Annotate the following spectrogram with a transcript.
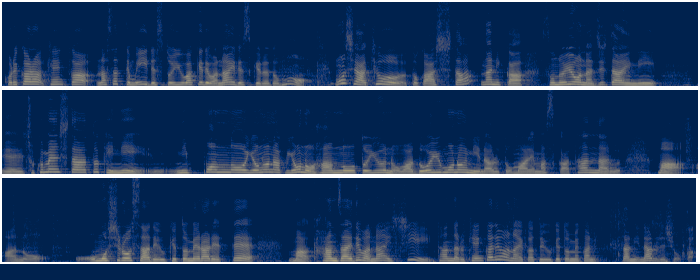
これから喧嘩なさってもいいですというわけではないですけれども、もしや今日とか明日何かそのような事態に、えー直面したときに、日本の世の中、世の反応というのは、どういうものになると思われますか、単なる、まあ、あの面白さで受け止められて、まあ、犯罪ではないし、単なる喧嘩ではないかという受け止め方になるでしょうか。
